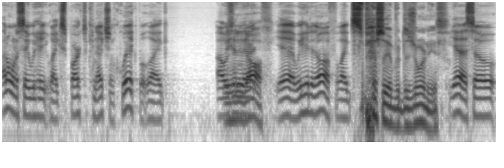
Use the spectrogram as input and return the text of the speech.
I don't want to say we hit, like sparked a connection quick, but like I We was hit in it there. off. Yeah, we hit it off. Like Especially over DiGiornos. yeah, so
